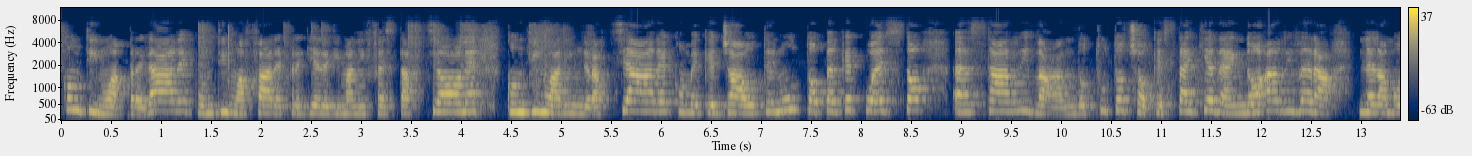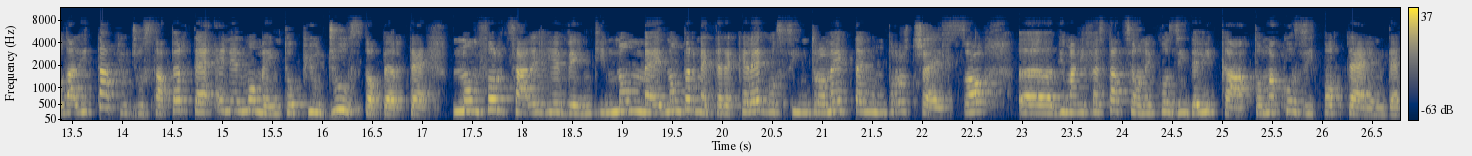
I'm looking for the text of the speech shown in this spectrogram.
continua a pregare, continua a fare preghiere di manifestazione, continua a ringraziare come che già ottenuto perché questo eh, sta arrivando, tutto ciò che stai chiedendo arriverà nella modalità più giusta per te e nel momento più giusto per te, non forzare gli eventi, non, non permettere che l'ego si intrometta in un processo eh, di manifestazione così delicato ma così così potente,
